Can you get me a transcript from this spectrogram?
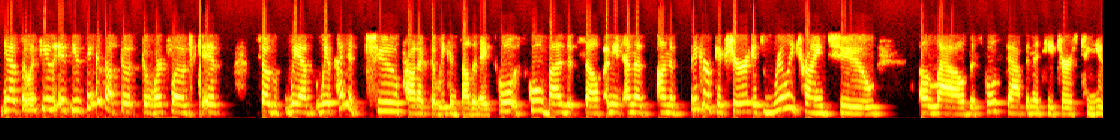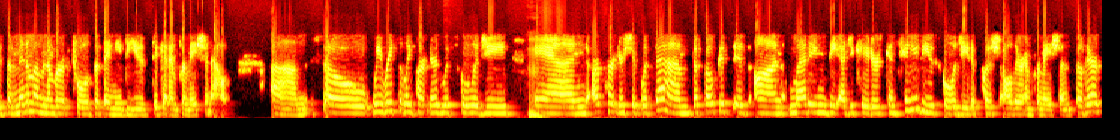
Yeah, so if you if you think about the, the workflow, if so we have we have kind of two products that we can sell today. School School Buzz itself, I mean, on the on the bigger picture, it's really trying to allow the school staff and the teachers to use the minimum number of tools that they need to use to get information out. Um, so we recently partnered with Schoology, Hmm. and our partnership with them, the focus is on letting the educators continue to use Schoology to push all their information. So they're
